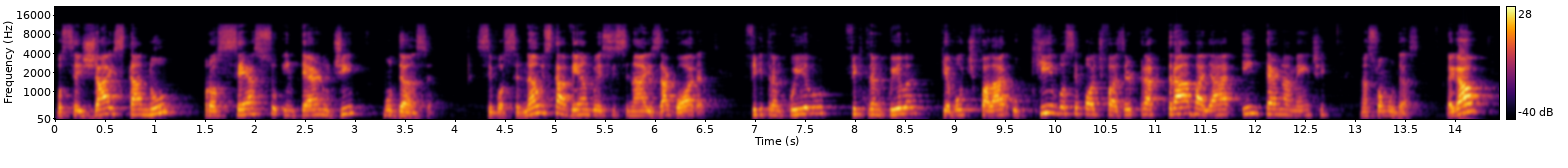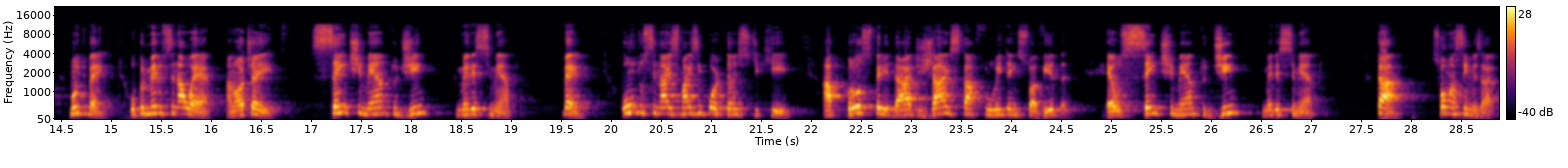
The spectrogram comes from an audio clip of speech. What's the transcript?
você já está no processo interno de mudança. Se você não está vendo esses sinais agora, fique tranquilo, fique tranquila, que eu vou te falar o que você pode fazer para trabalhar internamente na sua mudança. Legal? Muito bem. O primeiro sinal é, anote aí, sentimento de merecimento. Bem, um dos sinais mais importantes de que a prosperidade já está fluindo em sua vida é o sentimento de merecimento. Tá, só assim, Misael.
